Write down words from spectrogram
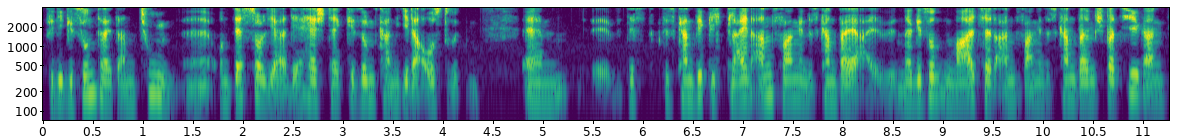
für die Gesundheit dann tun. Äh, und das soll ja der Hashtag gesund kann jeder ausdrücken. Ähm, äh, das, das kann wirklich klein anfangen, das kann bei einer gesunden Mahlzeit anfangen, das kann beim Spaziergang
